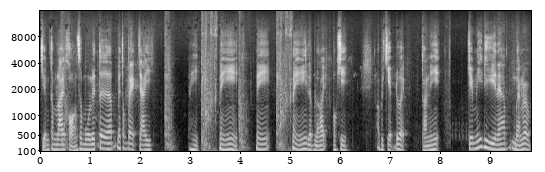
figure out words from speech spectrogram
เกมทำลายของสมูเลเตอร์ครับไม่ต้องแปลกใจนี่ นี่นี่นี่เรียบร้อยโอเค เอาไปเก็บด้วย ตอนนี้เกมนี้ดีนะครับ เหมือนแบบ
